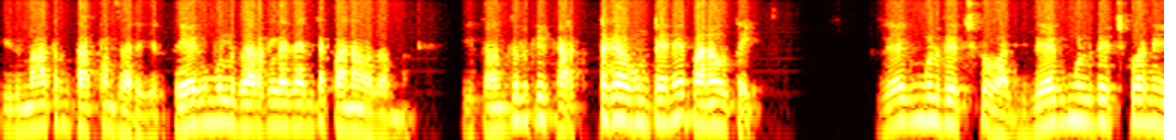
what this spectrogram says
ఇది మాత్రం తప్పనిసరిగా. రేగుముళ్ళు దొరకలేదంటే పని అవదమ్మా ఈ తంతులకి కరెక్ట్గా ఉంటేనే పని అవుతాయి. రేగుముళ్ళు తెచ్చుకోవాలి. రేగుముళ్ళు తెచ్చుకొని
